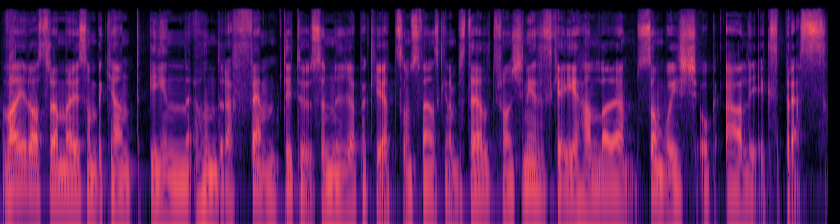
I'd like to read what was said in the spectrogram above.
Varje dag strömmar det som bekant in 150 000 nya paket som svenskarna beställt från kinesiska e-handlare som Wish och AliExpress.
